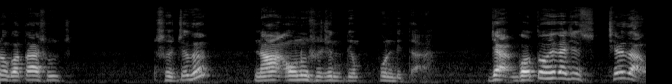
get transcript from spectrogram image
না গতাসু সচেত না অনুশোচন্তি পণ্ডিতা। যা গত হয়ে গেছে, ছেড়ে দাও।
